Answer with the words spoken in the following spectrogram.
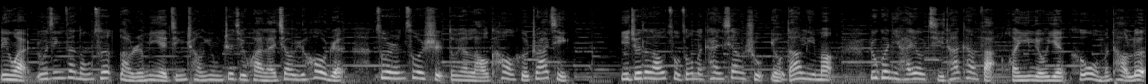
另外，如今在农村，老人们也经常用这句话来教育后人：做人做事都要牢靠和抓紧。你觉得老祖宗的看相术有道理吗？如果你还有其他看法，欢迎留言和我们讨论。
